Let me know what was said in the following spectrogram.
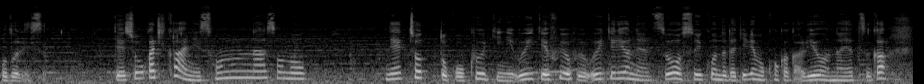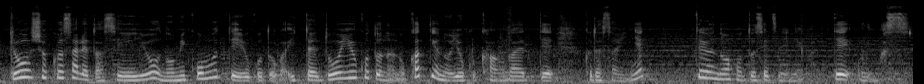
ことです。で消化器官にそんなそのね、ちょっとこう空気に浮いてふよふよ浮いてるようなやつを吸い込んだだけでも効果があるようなやつが凝縮された精油を飲み込むっていうことが一体どういうことなのかっていうのをよく考えてくださいねっていうのは本当切に願っております。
